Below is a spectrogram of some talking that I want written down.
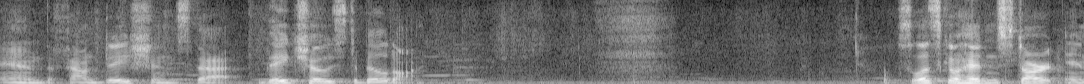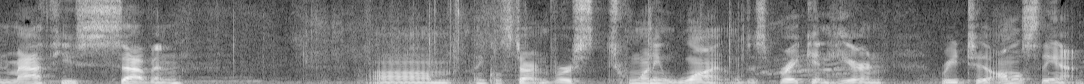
and the foundations that they chose to build on. So let's go ahead and start in Matthew 7. Um, I think we'll start in verse 21. We'll just break in here and read to almost the end.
